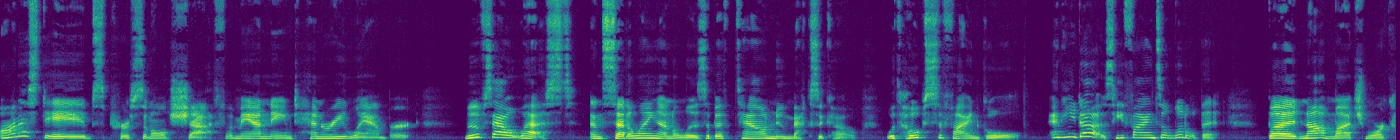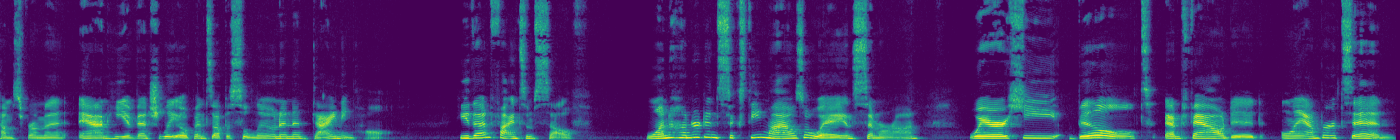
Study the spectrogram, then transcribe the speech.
Honest Abe's personal chef, a man named Henry Lambert, moves out west and settling in Elizabethtown, New Mexico, with hopes to find gold. And he does. He finds a little bit but not much more comes from it, and he eventually opens up a saloon and a dining hall. He then finds himself 160 miles away in Cimarron, where he built and founded Lambert's Inn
